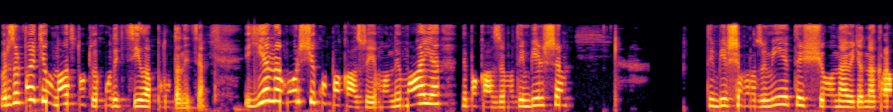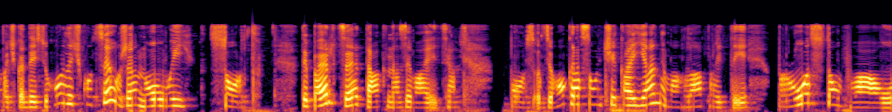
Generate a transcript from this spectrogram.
В результаті у нас тут виходить ціла плутаниця. Є на горщику, показуємо, немає, не показуємо. Тим більше, тим більше ви розумієте, що навіть одна крапочка десь у горличку це вже новий сорт. Тепер це так називається. Повз оцього красунчика я не могла пройти. Просто вау!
